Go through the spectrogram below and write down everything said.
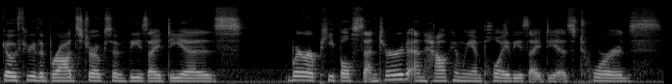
go through the broad strokes of these ideas where are people centered and how can we employ these ideas towards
